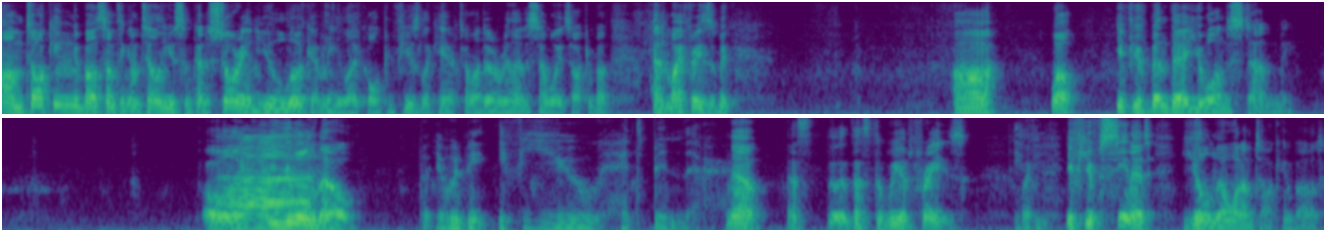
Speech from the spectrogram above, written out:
I'm talking about something. I'm telling you some kind of story, and you look at me like all confused, like, "Hey, Tom, I don't really understand what you're talking about." And my phrase is big. Uh, well, if you've been there, you will understand me. Or like, you Ah. will know. But it would be if you had been there. No, that's that's the weird phrase. If Like you, if you've seen it, you'll know what I'm talking about.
